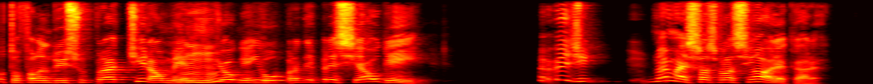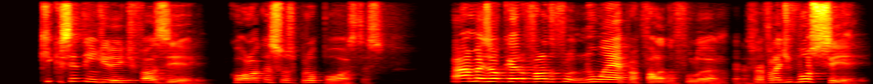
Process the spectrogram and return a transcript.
eu tô falando isso para tirar o mérito Uhum. de alguém ou para depreciar alguém. Ao invés de, não é mais fácil falar assim, olha, cara, o que, que você tem direito de fazer? Coloca suas propostas. Ah, mas eu quero falar do fulano. Não é para falar do fulano, cara. Você vai falar de você.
